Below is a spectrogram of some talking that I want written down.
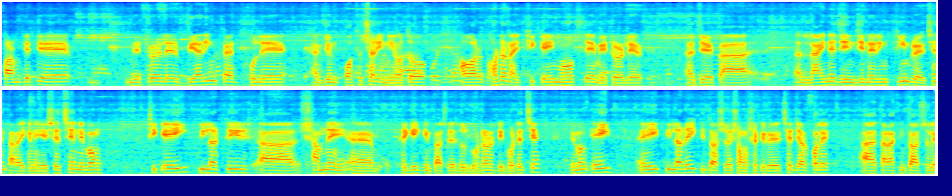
ফার্ম গেটে মেট্রো রেলের বিয়ারিং প্যাড খুলে একজন পথচারী নিহত হওয়ার ঘটনায় ঠিক এই মুহূর্তে মেট্রো রেলের যে লাইনে যে ইঞ্জিনিয়ারিং টিম রয়েছেন তারা এখানে এসেছেন এবং ঠিক এই পিলারটির আহ, সামনেই থেকেই কিন্তু আসলে দুর্ঘটনাটি ঘটেছে এবং এই এই পিলারেই কিন্তু আসলে সমস্যাটি রয়েছে যার ফলে তারা কিন্তু আসলে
